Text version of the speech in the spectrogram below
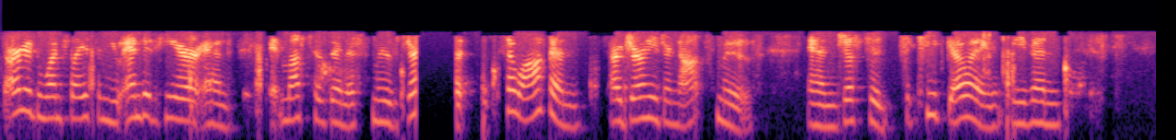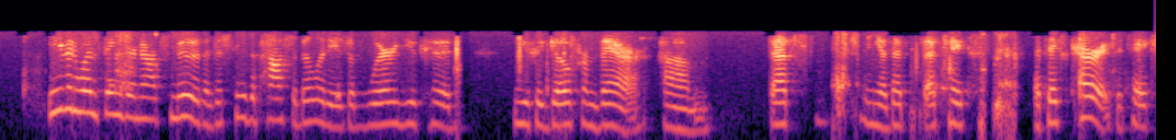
started in one place and you ended here, and it must have been a smooth journey." But so often, our journeys are not smooth, and just to to keep going, even even when things are not smooth, and to see the possibilities of where you could you could go from there. Um, that's you know that that takes that takes courage. It takes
